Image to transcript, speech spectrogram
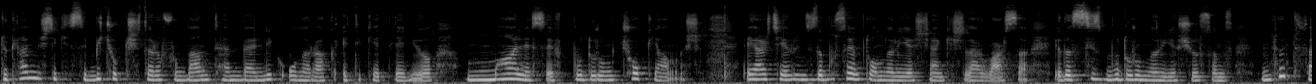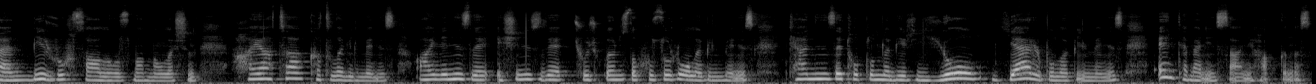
Tükenmişlik hissi birçok kişi tarafından tembellik olarak etiketleniyor. Maalesef bu durum çok yanlış. Eğer çevrenizde bu semptomları yaşayan kişiler varsa ya da siz bu durumları yaşıyorsanız lütfen bir ruh sağlığı uzmanına ulaşın. Hayata katılabilmeniz, ailenizle, eşinizle, çocuklarınızla huzurlu olabilmeniz, kendinize toplumda bir yol, yer bulabilmeniz en temel insani hakkınız.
